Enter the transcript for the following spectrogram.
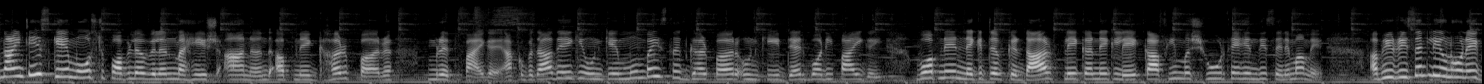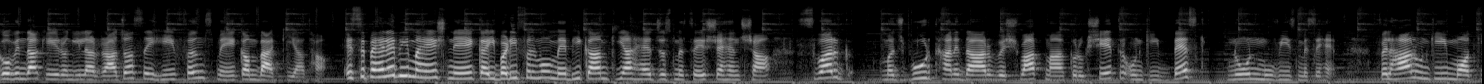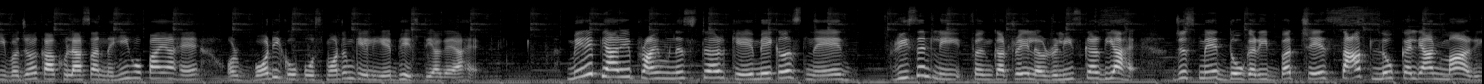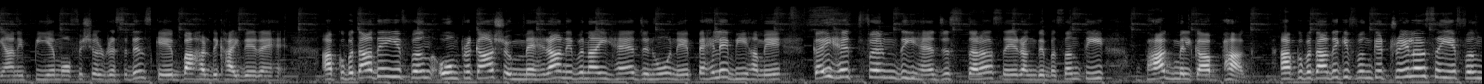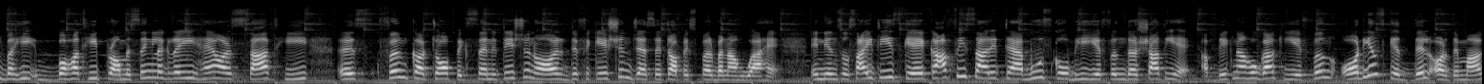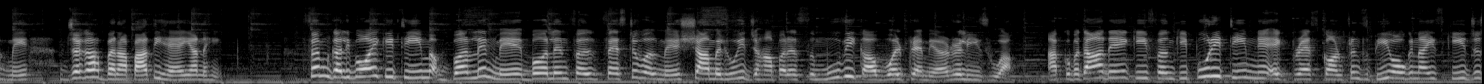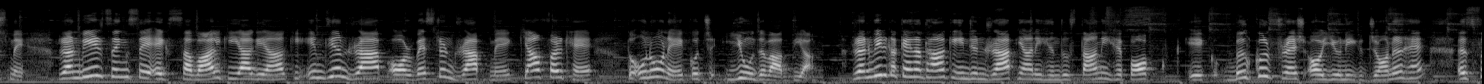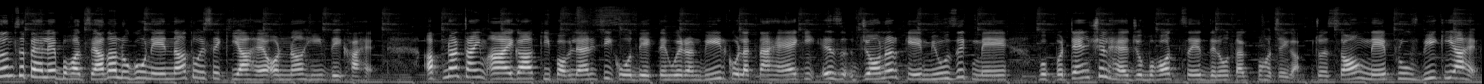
90s के most popular villain Mahesh Anand अपने घर पर मृत पाए गए। आपको बता दें कि उनके मुंबई स्थित घर पर उनकी डेड बॉडी पाई गई। वो अपने नेगेटिव किरदार प्ले करने के लिए काफ़ी मशहूर थे हिंदी सिनेमा में। अभी रिसेंटली उन्होंने गोविंदा के रंगीला राजा से ही फिल्म्स में कम किया था। इससे पहले भी महेश ने कई बड़ी फ़िल्मों में भी काम किया है, जिसमें से शहनशाह स्वर्ग, मजबूर थानेदार विश्वात्मा, कुरुक्षेत्र उनकी बेस्ट नोन मूवीज़ में से हैं। फ़िलहाल उनकी मौत की वजह का खुलासा नहीं हो पाया है और बॉडी को पोस्टमार्टम के लिए भेज दिया गया है। मेरे प्यारे प्राइम मिनिस्टर के मेकर्स ने रिसेंटली फ़िल्म का ट्रेलर रिलीज़ कर दिया है, जिसमें दो गरीब बच्चे सात लोक कल्याण मार्ग, यानी पीएम ऑफिशियल रेसिडेंस के बाहर दिखाई दे रहे हैं। आपको बता दें, ये फ़िल्म ओम प्रकाश मेहरा ने बनाई है, जिन्होंने पहले भी हमें कई हिट फ़िल्म दी हैं, जिस तरह से रंग दे बसंती, भाग मिलका भाग। आपको बता दें कि फ़िल्म के ट्रेलर से ये फ़िल्म बही, बहुत ही प्रॉमिसिंग लग रही है और साथ ही इस फ़िल्म का टॉपिक सैनिटेशन और डिफिकेशन जैसे टॉपिक्स पर बना हुआ है। इंडियन सोसाइटीज के काफ़ी सारे टैबूज को भी ये फ़िल्म दर्शाती है। अब देखना होगा कि ये फ़िल्म ऑडियंस के दिल और दिमाग में जगह बना पाती है या नहीं। फ़िल्म गली बॉय की टीम बर्लिन में बर्लिन फ़िल्म फेस्टिवल में शामिल हुई, जहाँ पर इस मूवी का वर्ल्ड प्रीमियर रिलीज़ हुआ। आपको बता दें कि फ़िल्म की पूरी टीम ने एक प्रेस कॉन्फ्रेंस भी ऑर्गेनाइज की, जिसमें रणवीर सिंह से एक सवाल किया गया कि इंडियन रैप और वेस्टर्न रैप में क्या फ़र्क है तो उन्होंने कुछ यूँ जवाब दिया। रणवीर का कहना था कि इंडियन रैप यानी हिंदुस्तानी हिप हॉप एक बिल्कुल फ्रेश और यूनिक जॉनर है। इस फ़िल्म से पहले बहुत ज़्यादा लोगों ने न तो इसे किया है और न ही देखा है। अपना टाइम आएगा की पॉपुलैरिटी को देखते हुए रणवीर को लगता है कि इस जॉनर के म्यूज़िक में वो पोटेंशियल है जो बहुत से दिलों तक पहुंचेगा, जो इस सॉन्ग ने प्रूव भी किया है।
